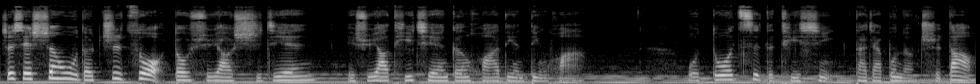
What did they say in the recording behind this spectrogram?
这些圣物的制作都需要时间，也需要提前跟花店订花。我多次的提醒大家不能迟到，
